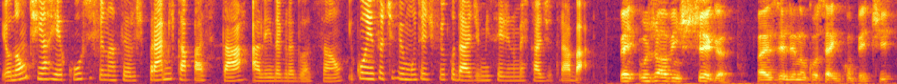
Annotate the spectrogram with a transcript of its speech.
Eu não tinha recursos financeiros para me capacitar além da graduação e com isso eu tive muita dificuldade de me inserir no mercado de trabalho. Bem, o jovem chega, mas ele não consegue competir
